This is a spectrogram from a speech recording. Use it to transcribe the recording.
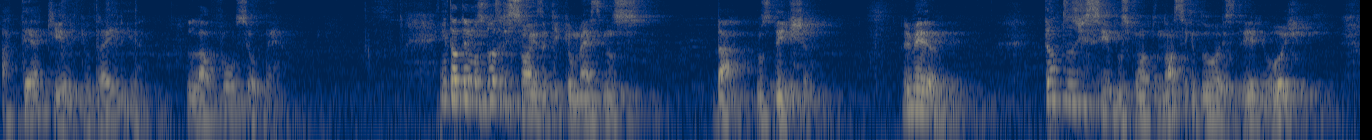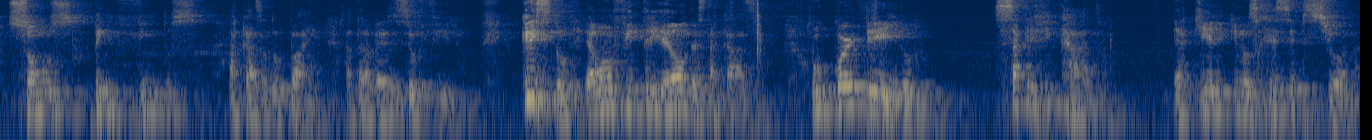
Até aquele que o trairia lavou o seu pé. Então temos duas lições aqui que o mestre nos dá, nos deixa. Primeiro, tanto os discípulos quanto nós seguidores dele hoje somos bem-vindos à casa do Pai através do seu Filho. Cristo é o anfitrião desta casa. O Cordeiro sacrificado é aquele que nos recepciona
